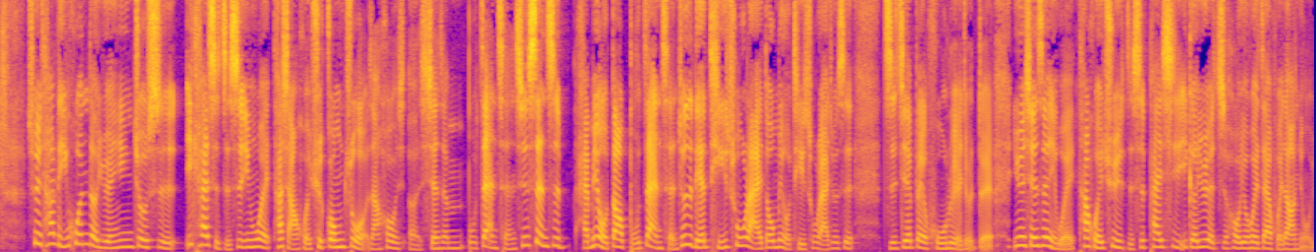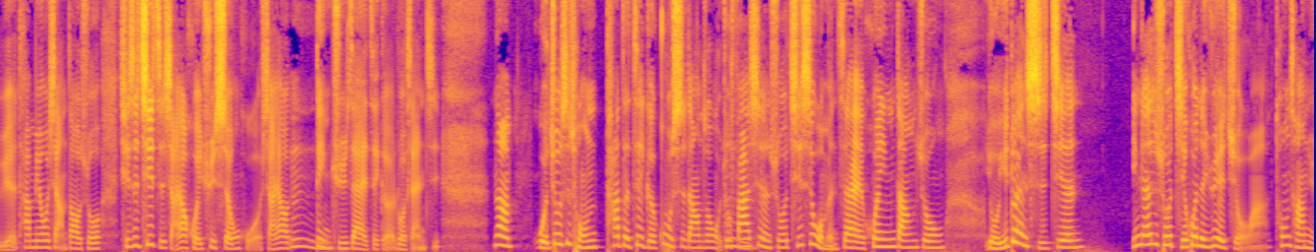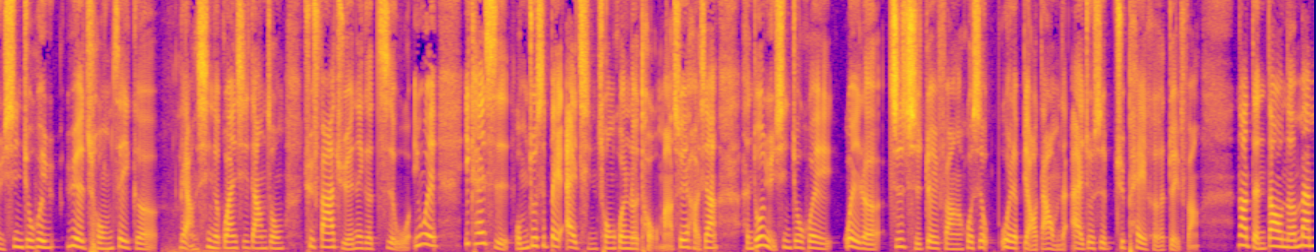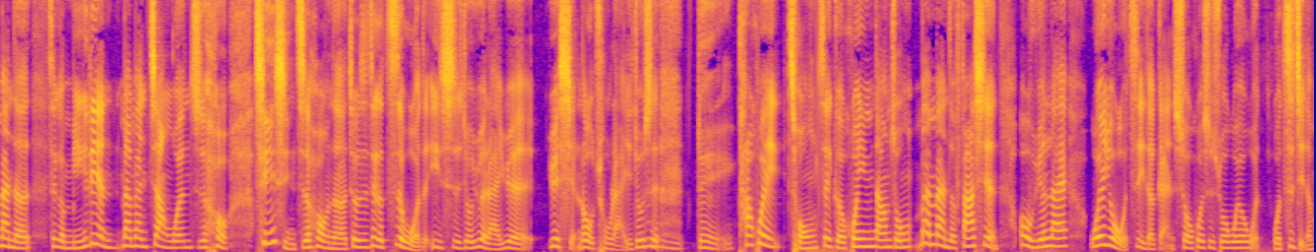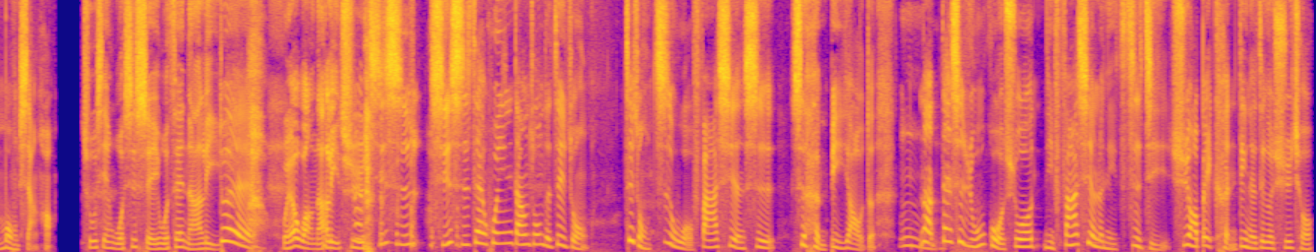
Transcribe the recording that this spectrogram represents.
所以他离婚的原因就是一开始只是因为他想要回去工作，然后呃先生不赞成，其实甚至还没有到不赞成，就是连提出来都没有提出来，就是直接被忽略就对。因为先生以为他回去只是拍戏一个月之后又会再回到纽约，他没有想到说其实妻子想要回去生活，想要定居在这个洛杉矶。那我就是从他的这个故事当中，我就发现说，其实我们在婚姻当中有一段时间，应该是说结婚的越久啊，通常女性就会越从这个两性的关系当中去发掘那个自我，因为一开始我们就是被爱情冲昏了头嘛，所以好像很多女性就会为了支持对方，或是为了表达我们的爱，就是去配合对方。那等到呢，慢慢的这个迷恋慢慢降温之后，清醒之后呢，就是这个自我的意识就越来越越显露出来，也就是嗯对，他会从这个婚姻当中慢慢的发现，哦，原来我也有我自己的感受，或是说我有我我自己的梦想，哈，出现我是谁，我在哪里，对。我要往哪里去？其实，其实，在婚姻当中的这种这种自我发现是是很必要的。嗯那但是如果说你发现了你自己需要被肯定的这个需求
